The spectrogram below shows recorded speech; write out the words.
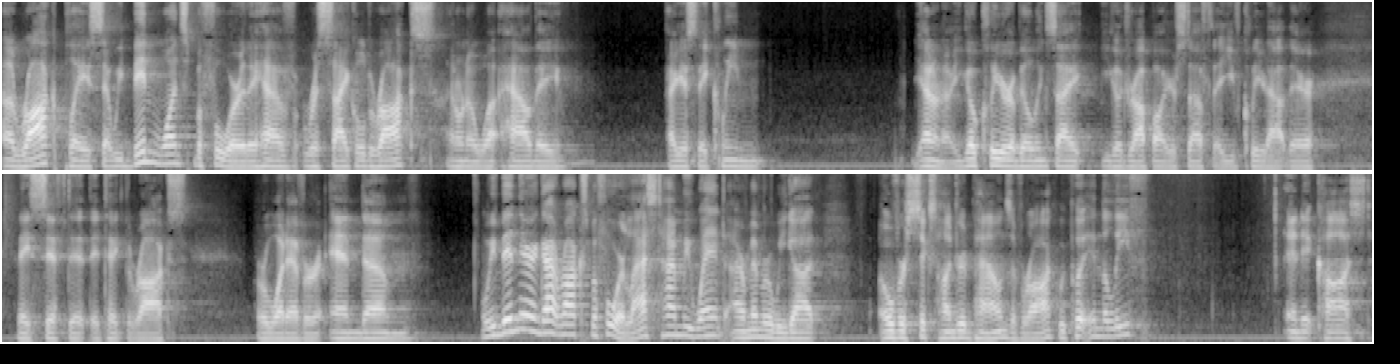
a rock place that we'd been once before. They have recycled rocks. I don't know what how they. I guess they clean I don't know, you go clear a building site, you go drop all your stuff that you've cleared out there. They sift it, they take the rocks or whatever. And um, we've been there and got rocks before. Last time we went, I remember we got over 600 pounds of rock we put in the leaf, and it cost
